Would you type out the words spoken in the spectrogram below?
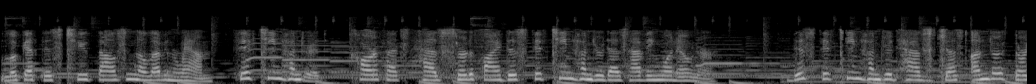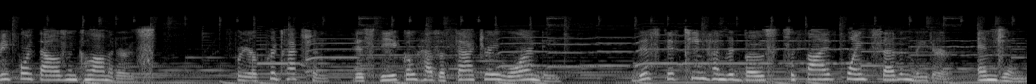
Look at this 2011 Ram 1500. Carfax has certified this 1500 as having one owner. This 1500 has just under 34,000 kilometers. For your protection, this vehicle has a factory warranty. This 1500 boasts a 5.7-liter engine,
